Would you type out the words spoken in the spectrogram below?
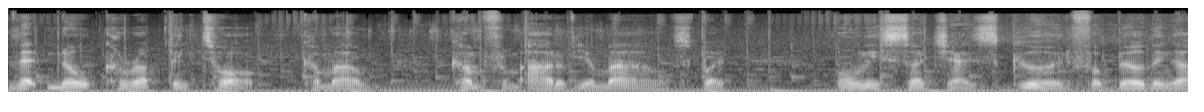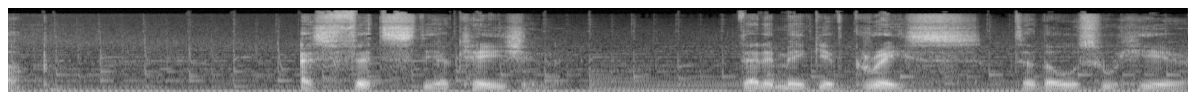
"Let no corrupting talk come out come from out of your mouths, but only such as good for building up, as fits the occasion, that it may give grace to those who hear."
